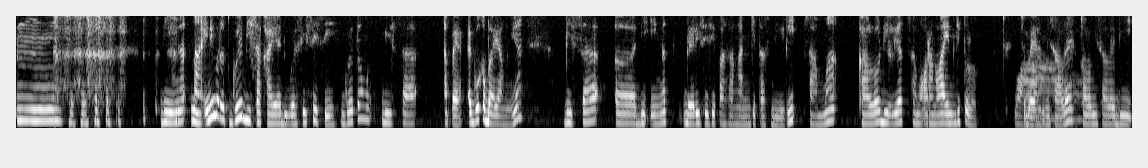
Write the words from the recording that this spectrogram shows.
Hmm, diingat. Nah, ini menurut gue bisa kayak dua sisi sih. Gue tuh bisa apa ya? Eh, gue kebayangnya bisa eh, diingat dari sisi pasangan kita sendiri sama kalau dilihat sama orang lain gitu loh. Coba ya, misalnya kalau misalnya di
